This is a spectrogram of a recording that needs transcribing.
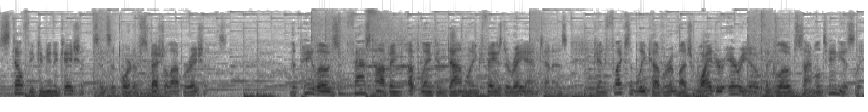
stealthy communications in support of special operations. The payload's fast-hopping uplink and downlink phased array antennas can flexibly cover a much wider area of the globe simultaneously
